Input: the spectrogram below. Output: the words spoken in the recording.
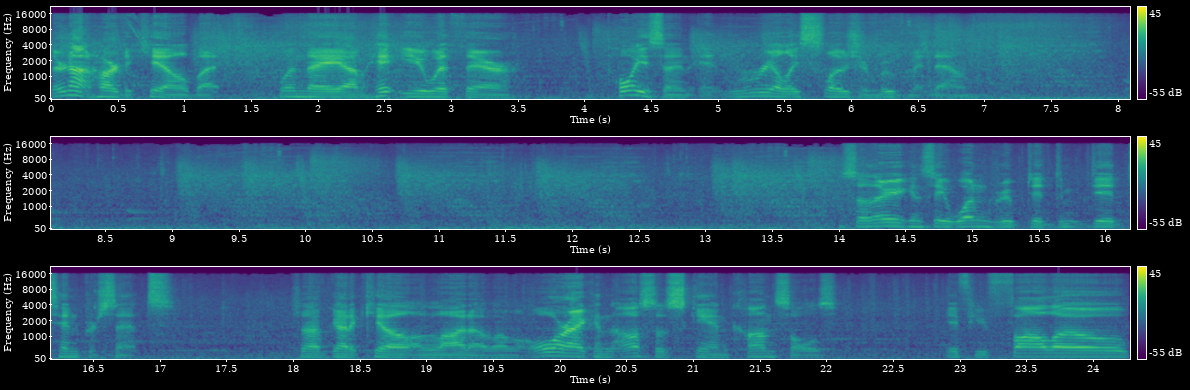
They're not hard to kill, but when they um, hit you with their poison, it really slows your movement down. So there you can see one group did did 10%. So I've got to kill a lot of them. Or I can also scan consoles. If you follow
